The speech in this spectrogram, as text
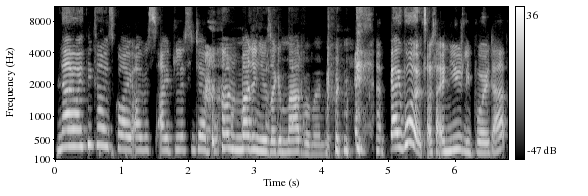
No, I think I was quite. I was. I'd listened to. Her... I'm imagining you was like a mad woman. I was. I was like unusually buoyed up.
